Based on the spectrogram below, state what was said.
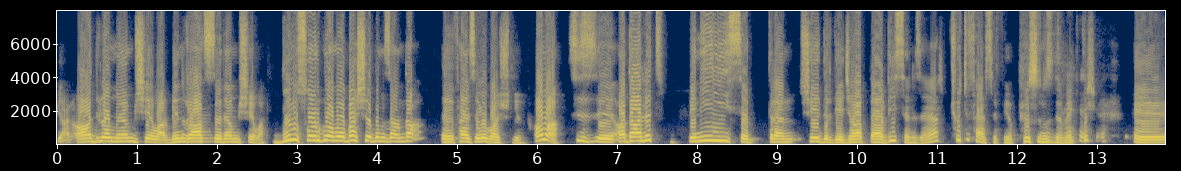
Yani adil olmayan bir şey var, beni rahatsız eden bir şey var. Bunu sorgulamaya başladığınız anda e, felsefe başlıyor. Ama siz e, adalet beni iyi hissettiren şeydir diye cevap verdiyseniz eğer kötü felsefe yapıyorsunuz demektir. E,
